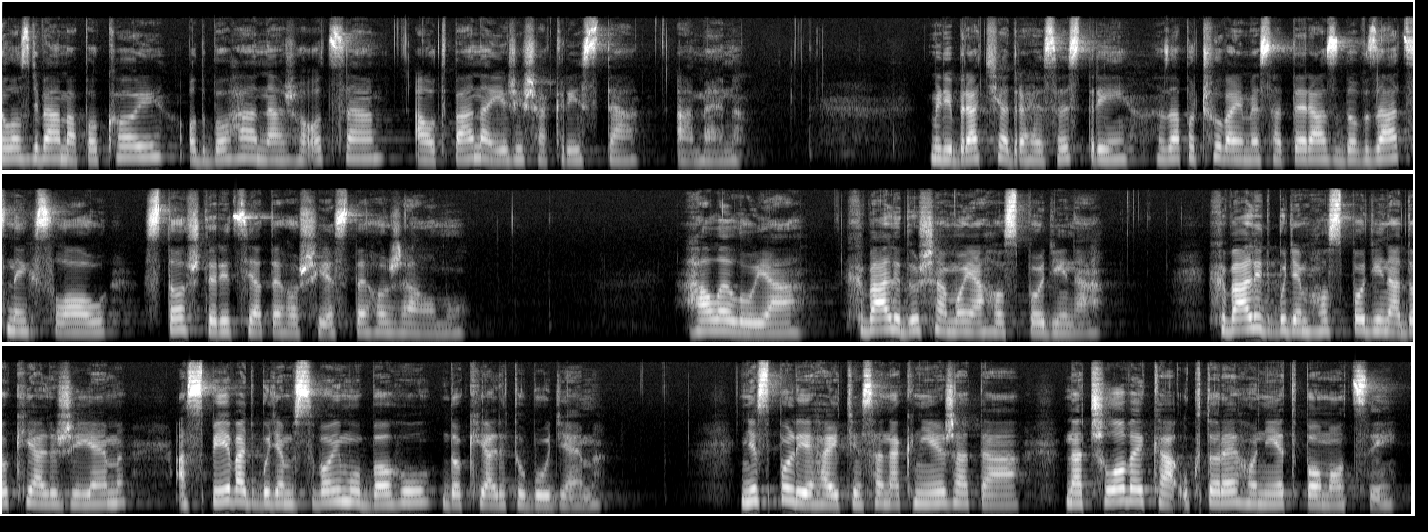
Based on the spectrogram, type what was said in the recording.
Milosť vám a pokoj od Boha, nášho Otca a od Pána Ježiša Krista. Amen. Milí bratia, drahé sestry, započúvajme sa teraz do vzácných slov 146. žalmu. Haleluja, chváľ duša moja hospodina. Chváliť budem hospodina, dokiaľ žijem a spievať budem svojmu Bohu, dokiaľ tu budem. Nespoliehajte sa na kniežatá, na človeka, u ktorého niet pomoci.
